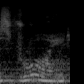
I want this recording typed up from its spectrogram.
destroyed.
